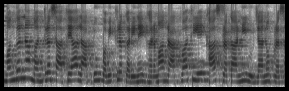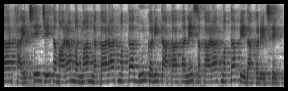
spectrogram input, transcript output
મંગલના મંત્ર સાથે આ લાકડું પવિત્ર કરીને ઘરમાં રાખવાથી એ ખાસ પ્રકારની ઉર્જાનો પ્રસાર થાય છે જે તમારા મનમાં નકારાત્મકતા દૂર કરી તાકાત અને સકારાત્મકતા પેદા કરે છે.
